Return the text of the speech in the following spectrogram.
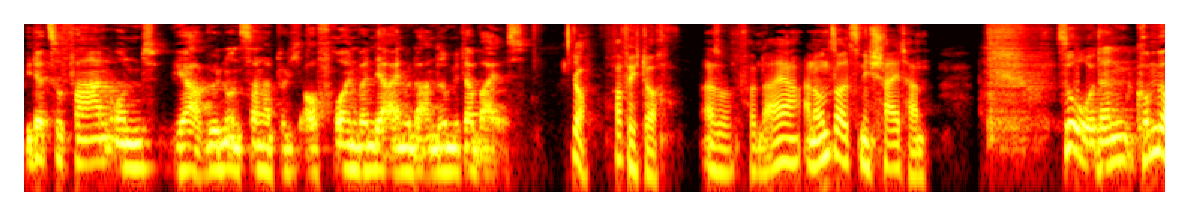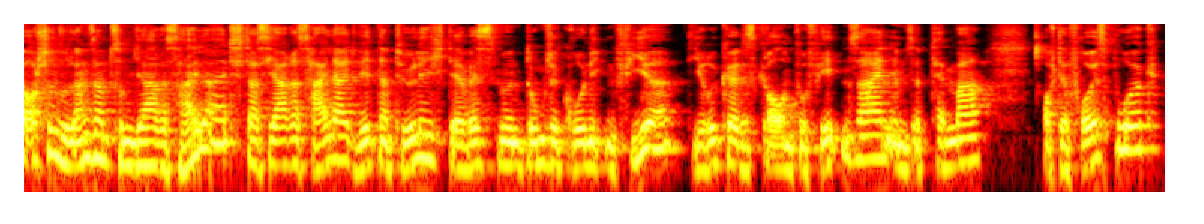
wieder zu fahren und ja, würden uns dann natürlich auch freuen, wenn der ein oder andere mit dabei ist. Ja, hoffe ich doch. Also von daher, an uns soll es nicht scheitern. So, dann kommen wir auch schon so langsam zum Jahreshighlight. Das Jahreshighlight wird natürlich der Westmund Dunkle Chroniken 4, die Rückkehr des Grauen Propheten sein im September auf der Freusburg.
